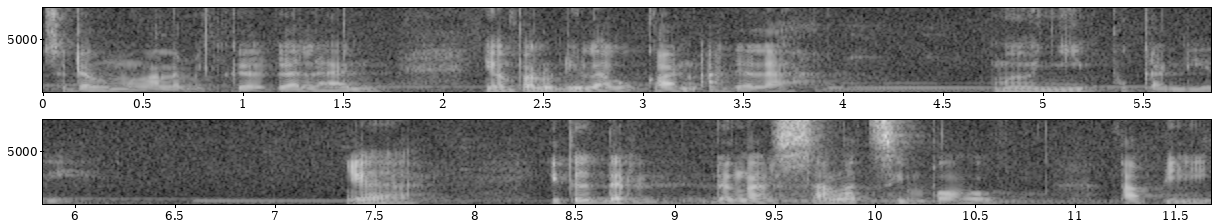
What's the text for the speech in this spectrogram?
sedang mengalami kegagalan yang perlu dilakukan adalah menyibukkan diri. Ya itu terdengar sangat simpel tapi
